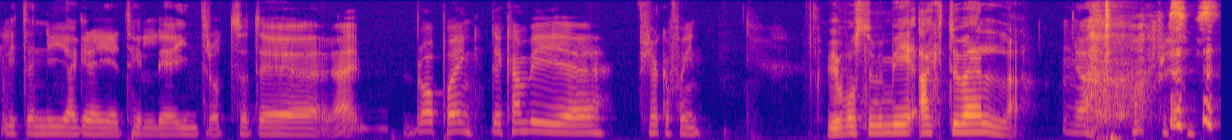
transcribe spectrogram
lite nya grejer till det introt. Så att det, nej, bra poäng. Det kan vi eh, försöka få in. Vi måste bli mer aktuella. Ja, precis.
